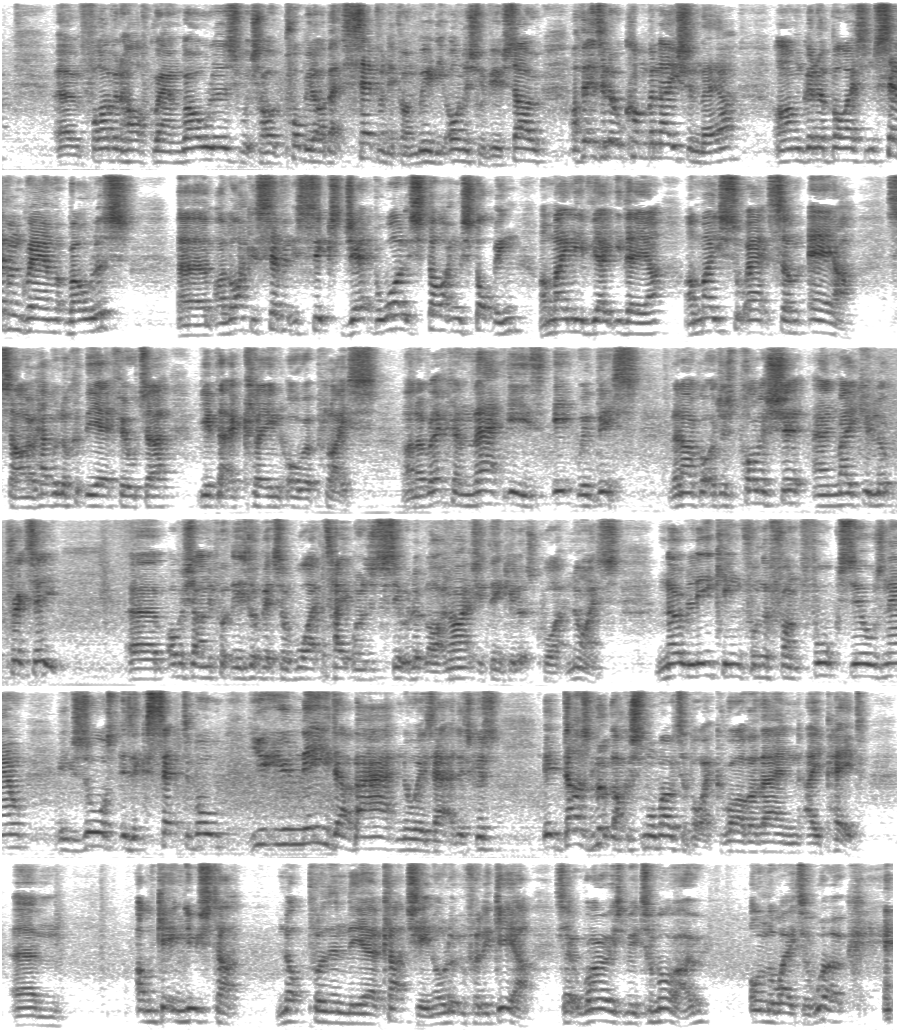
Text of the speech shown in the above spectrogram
Um, five and a half gram rollers, which I would probably like about seven if I'm really honest with you. So I think there's a little combination there. I'm going to buy some seven gram rollers. Um, I like a 76 jet, but while it's starting and stopping, I may leave the 80 there. I may sort out some air. So have a look at the air filter, give that a clean or replace. And I reckon that is it with this. Then I've got to just polish it and make it look pretty. Um, obviously I only put these little bits of white tape on just to see what it looked like and I actually think it looks quite nice. No leaking from the front fork seals now. Exhaust is acceptable. You, you need a bad noise out of this because it does look like a small motorbike rather than a ped. Um, I'm getting used to not pulling the uh, clutch in or looking for the gear so it worries me tomorrow on the way to work. I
